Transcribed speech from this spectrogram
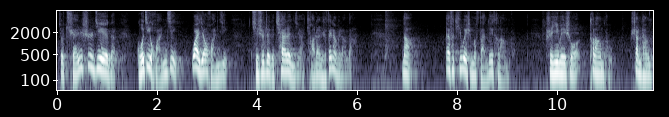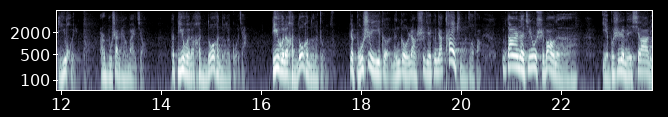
就全世界的国际环境、外交环境，其实这个 challenge 啊挑战是非常非常大。那，FT 为什么反对特朗普？是因为说特朗普擅长诋毁，而不擅长外交。他诋毁了很多很多的国家，诋毁了很多很多的种族，这不是一个能够让世界更加太平的做法。那么当然呢，《金融时报》呢，也不是认为希拉里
